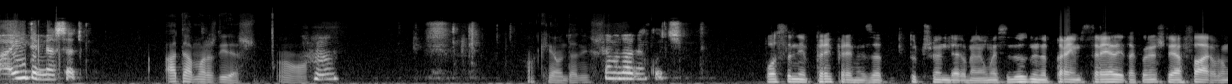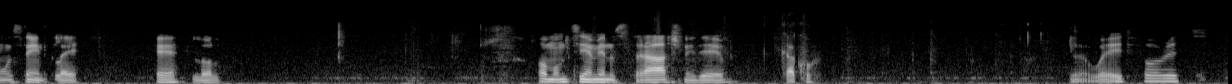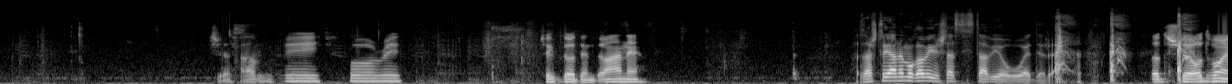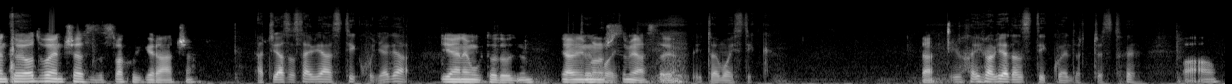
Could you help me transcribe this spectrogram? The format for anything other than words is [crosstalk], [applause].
A idem ja sad. A da, moraš da ideš. O, Hm. ok, onda niš. Samo da odem kući. Posljednje pripreme za tuču Endermana, umjesto da uzmem da pravim streli, tako nešto ja farmam u Stained Clay. E, lol. O, momci, imam jednu strašnu ideju. Kako? Wait for it. Just Am? wait for it. Ček dodem do Ane. A zašto ja ne mogu vidim šta si stavio u Eder? [laughs] Zato što je odvojen, to je odvojen čest za svakog igrača. znači ja sam stavim jedan stik u njega I ja ne mogu to da uzmem. Ja vidim ono moj. što sam ja stavio. i to je moj stik. Da. Ima, imam jedan stik u Ender često. [laughs] Wow.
